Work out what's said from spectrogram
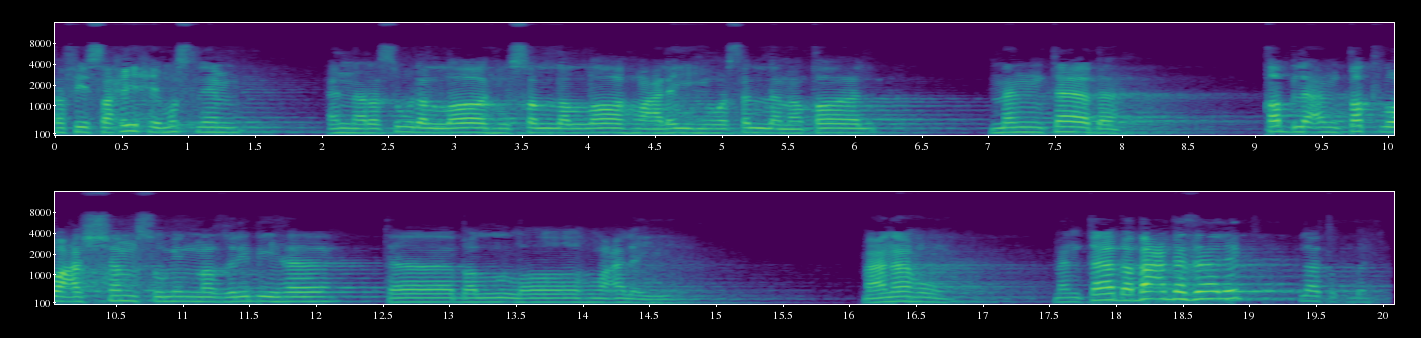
ففي صحيح مسلم أن رسول الله صلى الله عليه وسلم قال من تاب قبل أن تطلع الشمس من مغربها تاب الله عليه. معناه من تاب بعد ذلك لا تقبل.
